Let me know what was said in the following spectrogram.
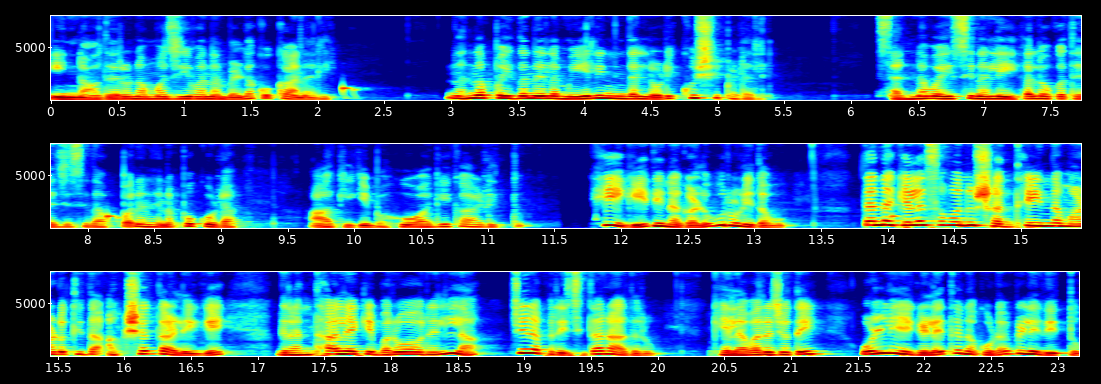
ಇನ್ನಾದರೂ ನಮ್ಮ ಜೀವನ ಬೆಳಕು ಕಾಣಲಿ. ನನ್ನಪ್ಪ ಇದನ್ನೆಲ್ಲ ಮೇಲಿನಿಂದಲೇ ನೋಡಿ ಖುಷಿ ಪಡಲಿ. ಸಣ್ಣ ವಯಸ್ಸಿನಲ್ಲಿ ಇಹಲೋಕ ತ್ಯಜಿಸಿದ ಅಪ್ಪನ ನೆನಪು ಕೂಡ ಆಕೆಗೆ ಬಹುವಾಗಿ ಕಾಡಿತ್ತು. ಹೀಗೆ ದಿನಗಳು ಉರುಳಿದವು. ತನ್ನ ಕೆಲಸವನ್ನು ಶ್ರದ್ಧೆಯಿಂದ ಮಾಡುತ್ತಿದ್ದ ಅಕ್ಷತಾಳಿಗೆ ಗ್ರಂಥಾಲಯಕ್ಕೆ ಬರುವವರೆಲ್ಲ ಚಿರಪರಿಚಿತರಾದರು. ಕೆಲವರ ಜೊತೆ ಒಳ್ಳೆಯ ಗೆಳೆತನ ಕೂಡ ಬೆಳೆದಿತ್ತು.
